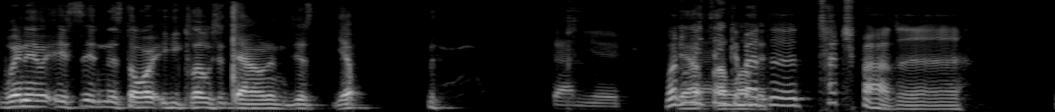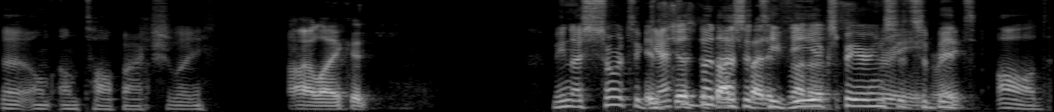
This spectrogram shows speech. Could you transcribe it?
when it's in the store he closes it down and just yep damn you. What do Yeah, we think about it. the touchpad uh, uh, on on top? Actually, I like it. I mean, I sort of It's get it, but as a touchpad, it's not TV a experience, it's a screen, bit odd.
